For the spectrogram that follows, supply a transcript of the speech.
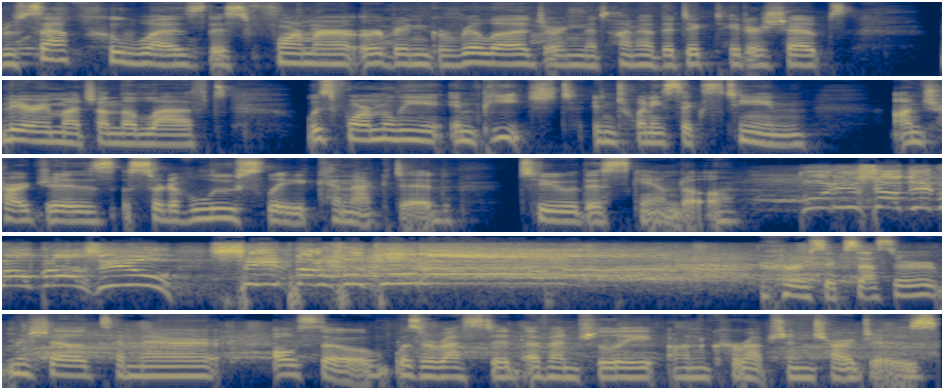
Rousseff, who was this former urban guerrilla during the time of the dictatorships, very much on the left, was formally impeached in 2016 on charges sort of loosely connected to this scandal. Por isso eu digo ao Brasil, sim pelo futuro! Her successor, Michel Temer, also was arrested eventually on corruption charges.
